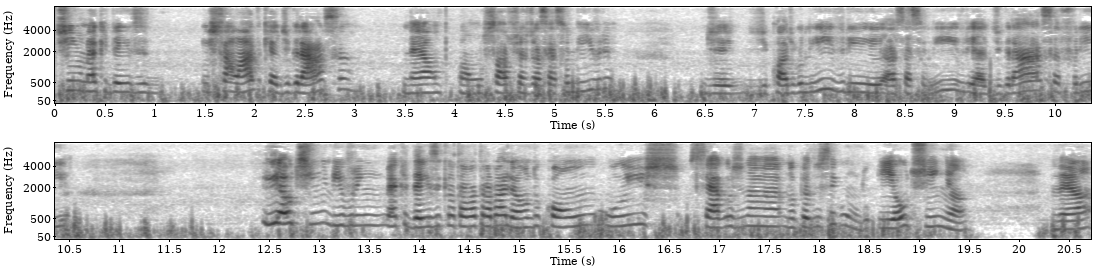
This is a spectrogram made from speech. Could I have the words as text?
tinha o MacDaisy instalado, que é de graça, né? Um, um software de acesso livre, de, de código livre, acesso livre, é de graça, fria. E eu tinha um livro em MacDaisy que eu estava trabalhando com os cegos na, no Pedro II. E eu tinha, né?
